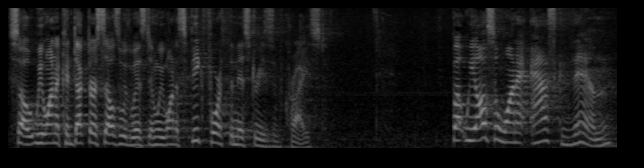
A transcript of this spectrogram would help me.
So we want to conduct ourselves with wisdom. We want to speak forth the mysteries of Christ. But we also want to ask them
